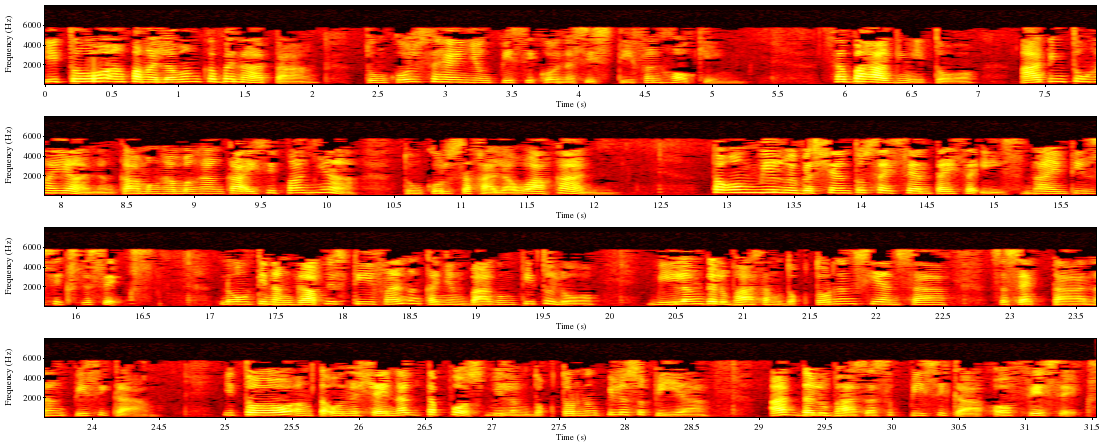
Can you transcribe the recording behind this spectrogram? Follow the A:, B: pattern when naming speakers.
A: Ito ang pangalawang kabanata tungkol sa henyong pisiko na si Stephen Hawking. Sa bahaging ito, ating tunghayan ang kamanghamanghang kaisipan niya tungkol sa kalawakan. Taong 1966, 1966, noong tinanggap ni Stephen ang kanyang bagong titulo bilang dalubhasang doktor ng siyensa sa sekta ng pisika. Ito ang taon na siya nagtapos bilang doktor ng filosofiya at dalubhasa sa pisika o physics.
